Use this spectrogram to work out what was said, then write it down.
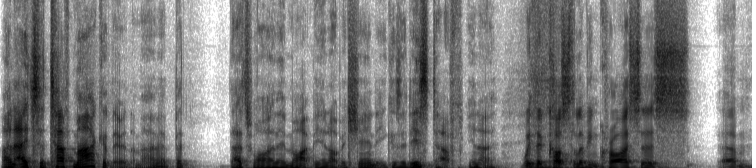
and it's a tough market there at the moment, but that's why there might be an opportunity because it is tough. You know. With the cost of living crisis, um,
